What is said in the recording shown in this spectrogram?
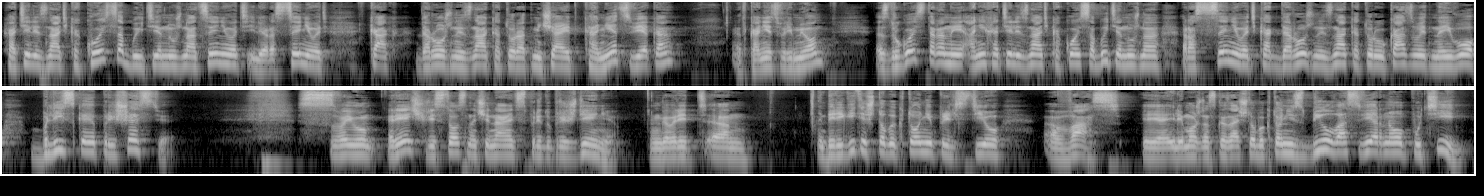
хотели знать, какое событие нужно оценивать или расценивать как дорожный знак, который отмечает конец века, это конец времен. С другой стороны, они хотели знать, какое событие нужно расценивать как дорожный знак, который указывает на его близкое пришествие. Свою речь Христос начинает с предупреждения. Он говорит, «Эм, берегите, чтобы кто не прельстил вас, или можно сказать, чтобы кто не сбил вас с верного пути.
